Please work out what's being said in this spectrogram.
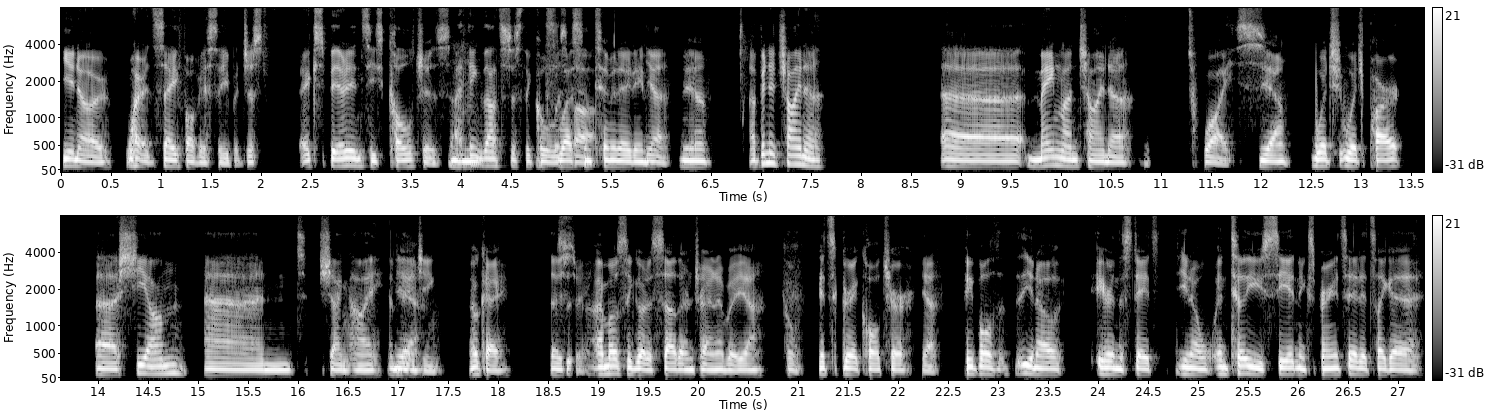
you know, where it's safe, obviously, but just experience these cultures. I think that's just the coolest. It's less part. intimidating. Yeah. yeah. I've been to China, uh, mainland China, twice. Yeah. Which which part? Uh, Xi'an and Shanghai and Yeah. Beijing. Okay. Those So three. I mostly go to southern China, but yeah, Cool. It's a great culture. Yeah. people, you know, here in the states, you know, until you see it and experience it, it's like a,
